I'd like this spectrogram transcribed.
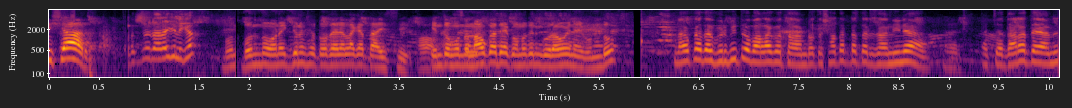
নিশার বন্ধু অনেক দিন হচ্ছে তোদের এলাকাতে আইছি। কিন্তু বন্ধু নৌকা দিয়ে কোনোদিন ঘোরা নাই বন্ধু। নৌকাটা ঘুরবি তো ভালো কথা। আমরা তো সাঁতার টাতার জানি না। আচ্ছা দাঁড়াতে আমি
